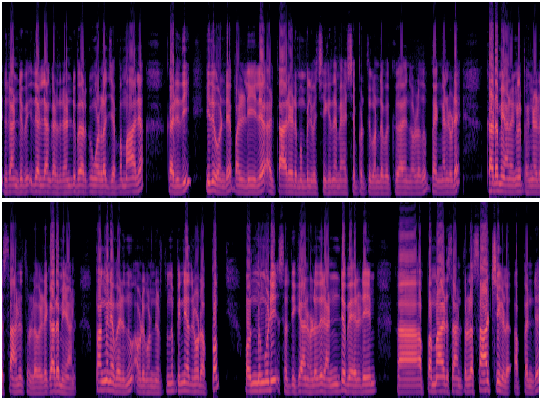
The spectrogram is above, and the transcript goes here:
ഇത് രണ്ട് ഇതെല്ലാം കരുതി രണ്ടു പേർക്കും ഉള്ള ജപമാല കരുതി ഇതുകൊണ്ട് പള്ളിയിൽ അൾത്താരയുടെ മുമ്പിൽ വെച്ചിരിക്കുന്ന മേശപ്പുറത്ത് കൊണ്ട് വെക്കുക എന്നുള്ളതും പെങ്ങളുടെ കടമയാണെങ്കിൽ പെങ്ങളുടെ സ്ഥാനത്തുള്ളവരുടെ കടമയാണ്. അപ്പം അങ്ങനെ വരുന്നു അവിടെ കൊണ്ട് നിർത്തുന്നു. പിന്നെ അതിനോടൊപ്പം ഒന്നും കൂടി ശ്രദ്ധിക്കാനുള്ളത് രണ്ട് പേരുടെയും അപ്പന്മാരുടെ സ്ഥാനത്തുള്ള സാക്ഷികൾ അപ്പന്റെ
